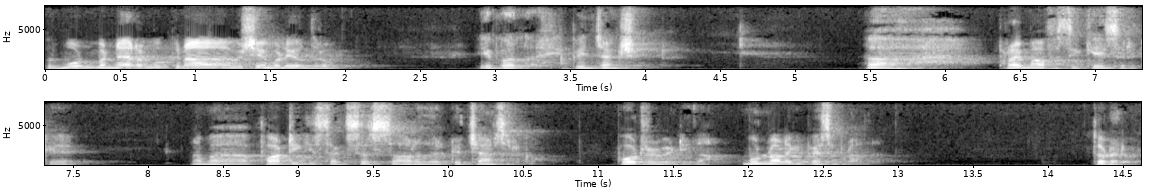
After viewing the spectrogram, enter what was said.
ஒரு மூணு மணி நேரம் முக்கினா விஷயம் வெளியே வந்துடும் இப்போ இல்லை இப்போ இன்ஜங்ஷன் ப்ரைம் ஆஃபீஸு கேஸ் இருக்குது நம்ம பார்ட்டிக்கு சக்ஸஸ் ஆகிறதுக்கு சான்ஸ் இருக்கும். போட்டுற வேண்டியதான் மூணு நாளைக்கு பேசப்படாது. தொடரும்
